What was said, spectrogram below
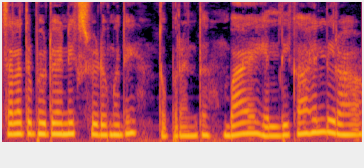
चला तर भेटूया नेक्स्ट व्हिडिओमध्ये तोपर्यंत बाय हेल्दी का हेल्दी राहा.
